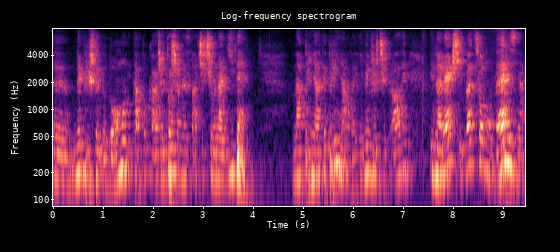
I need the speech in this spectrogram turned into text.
е, ми прийшли додому, і тато каже, то ще не значить, чи вона йде. Вона прийняти прийняла, і ми вже чекали. І нарешті, 27 березня,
